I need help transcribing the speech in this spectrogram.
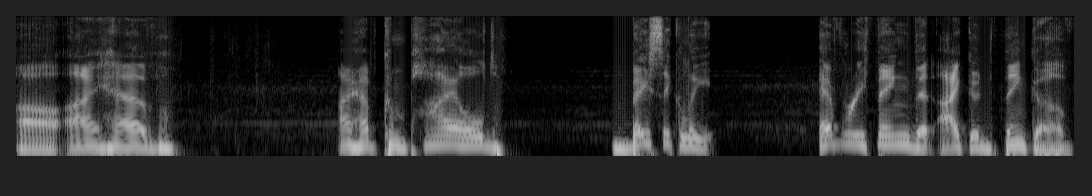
Uh, I have I have compiled basically everything that I could think of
